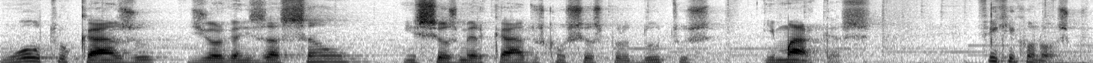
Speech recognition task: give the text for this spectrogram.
um outro caso de organização em seus mercados com seus produtos e marcas. Fique conosco.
